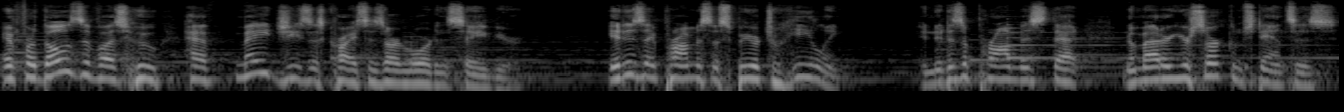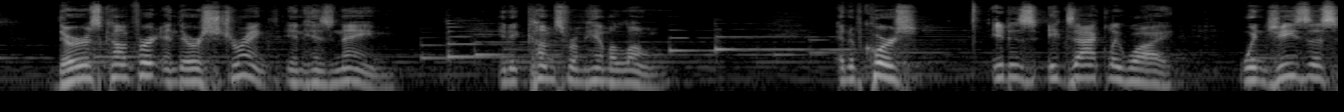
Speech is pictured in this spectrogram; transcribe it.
And for those of us who have made Jesus Christ as our Lord and Savior, it is a promise of spiritual healing. And it is a promise that no matter your circumstances, there is comfort and there is strength in His name. And it comes from Him alone. And of course, it is exactly why when Jesus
